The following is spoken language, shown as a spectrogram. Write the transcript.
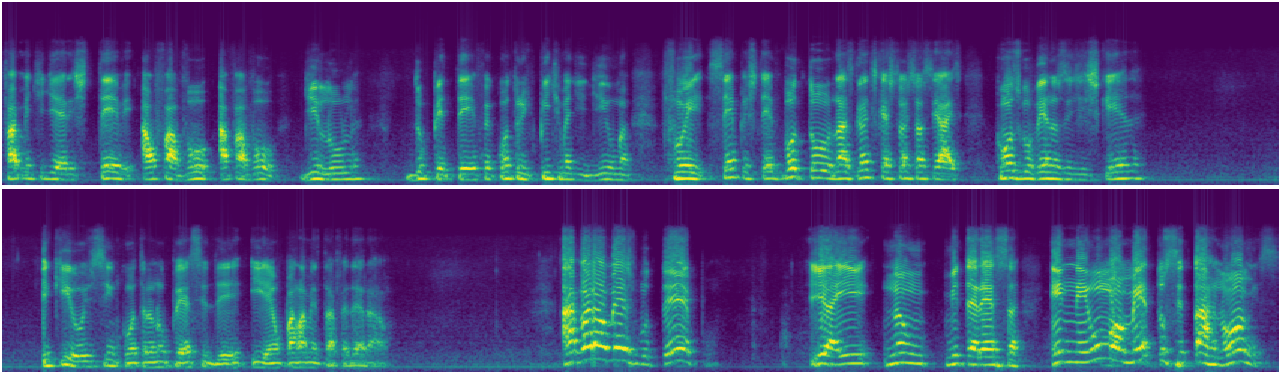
Fábio Mitidieri esteve ao favor, a favor de Lula, do PT, foi contra o impeachment de Dilma, foi sempre esteve, votou nas grandes questões sociais com os governos de esquerda e que hoje se encontra no PSD e é um parlamentar federal. Agora, ao mesmo tempo, e aí não me interessa em nenhum momento citar nomes,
